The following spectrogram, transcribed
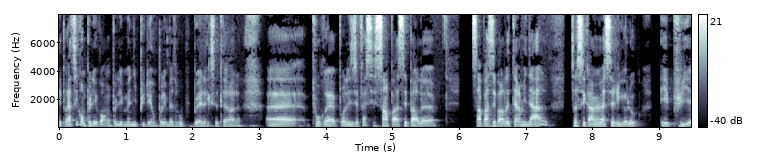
c'est pratique, on peut les voir, on peut les manipuler, on peut les mettre aux poubelles, etc. euh, pour pour les effacer sans passer par le sans passer par le terminal. Ça c'est quand même assez rigolo. Et puis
